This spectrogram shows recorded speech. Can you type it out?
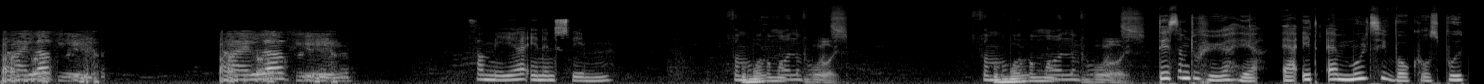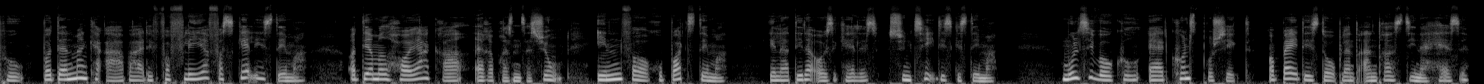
I love you. I love you. For mere end en stemme. For more voice. For more voice. Det, som du hører her, er et af Multivocals bud på, hvordan man kan arbejde for flere forskellige stemmer, og dermed højere grad af repræsentation inden for robotstemmer, eller det, der også kaldes syntetiske stemmer. Multivocal er et kunstprojekt, og bag det står blandt andre Stina Hasse,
